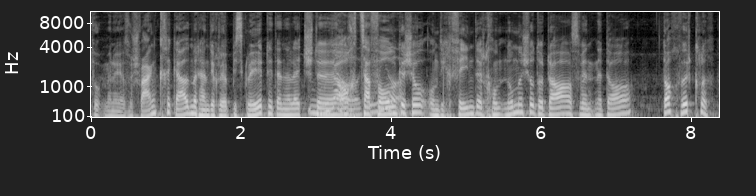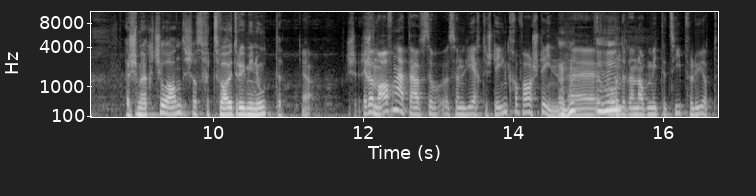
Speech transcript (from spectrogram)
tut man ja so schwenken, gell? Wir haben ja etwas gelernt in den letzten Ja, 18 ja. Folgen schon. Und ich finde, er kommt nur schon durch das, wenn ihn da... Doch, wirklich. Er schmeckt schon anders als vor zwei, drei Minuten. ja. Eben am Anfang hat er auch so, so einen leichten Stinker fast drin, äh, wo er dann aber mit der Zeit verliert.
